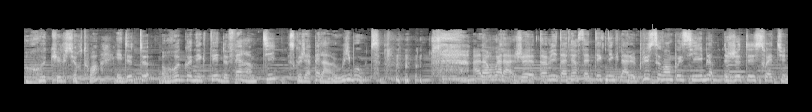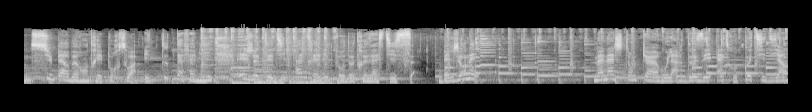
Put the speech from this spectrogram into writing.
recul sur toi et de te reconnecter, de faire un petit, ce que j'appelle un reboot. Alors voilà, je t'invite à faire cette technique-là le plus souvent possible. Je te souhaite une superbe rentrée pour soi et toute ta famille et je te dis à très vite pour d'autres astuces. Belle journée Manage ton cœur ou l'art d'oser être au quotidien,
